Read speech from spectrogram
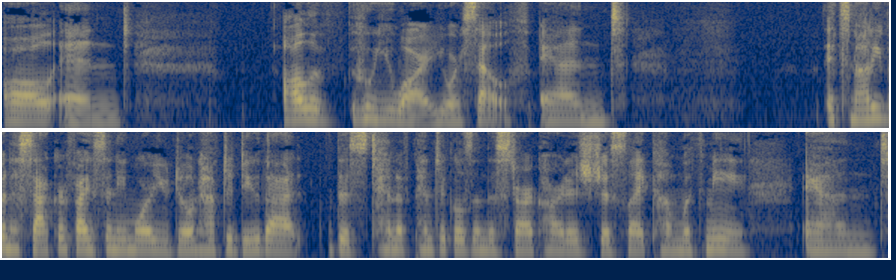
all and all of who you are, yourself. And it's not even a sacrifice anymore. You don't have to do that this 10 of pentacles and the star card is just like come with me. And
